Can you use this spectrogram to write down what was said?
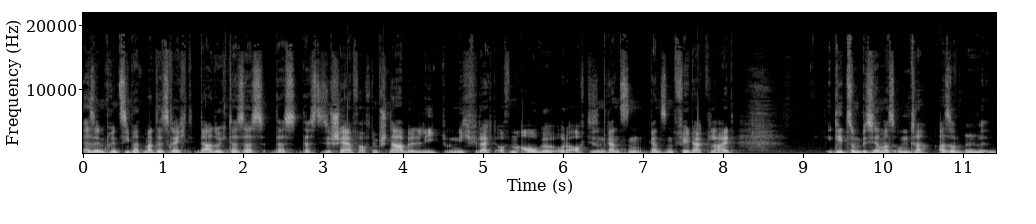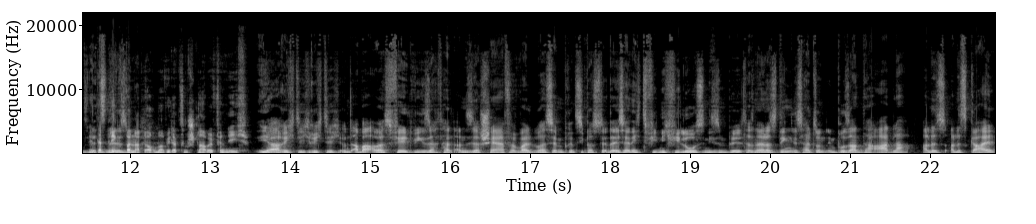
also im Prinzip hat Mattes recht, dadurch, dass das, dass, dass diese Schärfe auf dem Schnabel liegt und nicht vielleicht auf dem Auge oder auf diesem ganzen, ganzen Federkleid, geht so ein bisschen was unter. Also, Mhm. Der Blick wandert auch immer wieder zum Schnabel, finde ich. ja, richtig, richtig. Und aber, aber es fehlt, wie gesagt, halt an dieser Schärfe, weil du hast ja im Prinzip hast du, da ist ja nicht viel, nicht viel los in diesem Bild. Also, ne, das Ding ist halt so ein imposanter Adler, alles, alles geil.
